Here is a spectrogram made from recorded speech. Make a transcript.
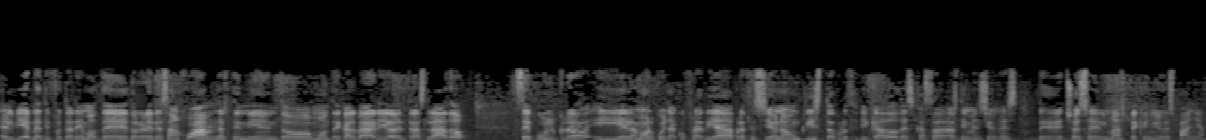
El viernes disfrutaremos de Dolores de San Juan, descendiendo Monte Calvario, el traslado, sepulcro y el amor, cuya cofradía procesiona a un Cristo crucificado de escasas dimensiones. De hecho, es el más pequeño de España.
